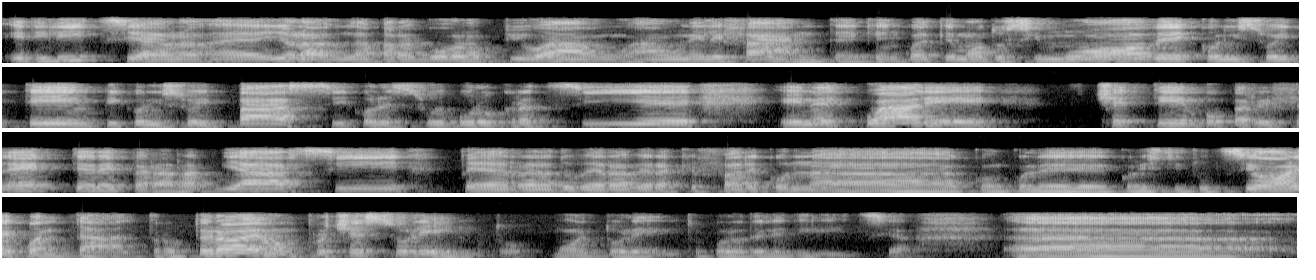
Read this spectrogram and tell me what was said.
edilizia, una, eh, io la, paragono più a un, a un elefante che in qualche modo si muove con i suoi tempi, con i suoi passi, con le sue burocrazie e nel quale c'è tempo per riflettere, per arrabbiarsi, per dover avere a che fare con, la, con, con, le, con l'istituzione e quant'altro, però è un processo lento, molto lento quello dell'edilizia. Uh,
